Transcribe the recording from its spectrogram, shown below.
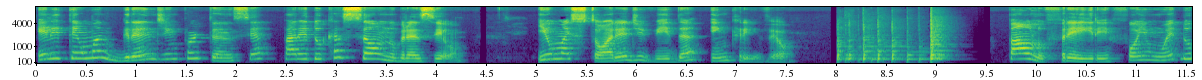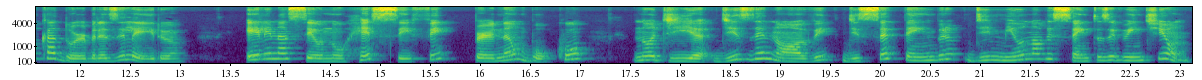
ele tem uma grande importância para a educação no Brasil e uma história de vida incrível. Paulo Freire foi um educador brasileiro. Ele nasceu no Recife, Pernambuco, no dia 19 de setembro de 1921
